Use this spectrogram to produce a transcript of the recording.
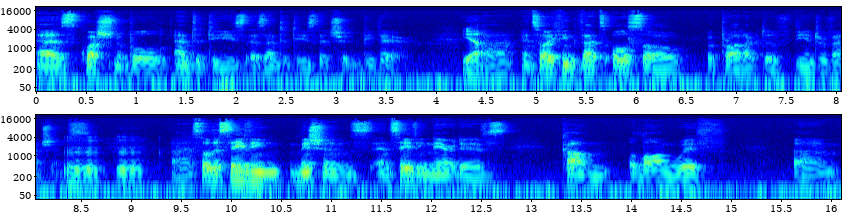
as questionable entities, as entities that shouldn't be there. Yeah. Uh, and so I think that's also a product of the interventions. Mm-hmm, mm-hmm. Uh, so the saving missions and saving narratives come along with um,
